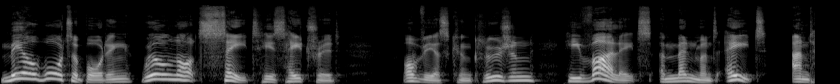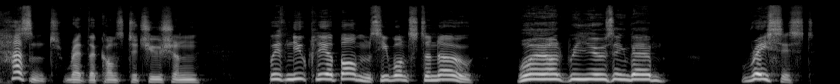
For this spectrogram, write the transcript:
mere waterboarding will not sate his hatred. Obvious conclusion he violates Amendment 8 and hasn't read the Constitution. With nuclear bombs, he wants to know why aren't we using them? Racist,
